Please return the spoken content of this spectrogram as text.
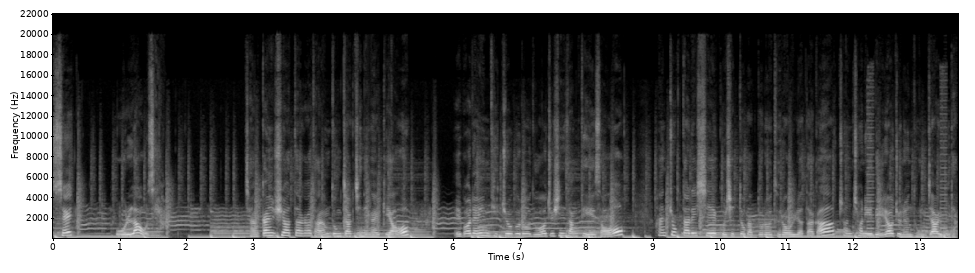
셋 올라오세요. 잠깐 쉬었다가 다음 동작 진행할게요. 이번엔 뒤쪽으로 누워주신 상태에서 한쪽 다리씩 90도 각도로 들어 올렸다가 천천히 내려주는 동작입니다.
